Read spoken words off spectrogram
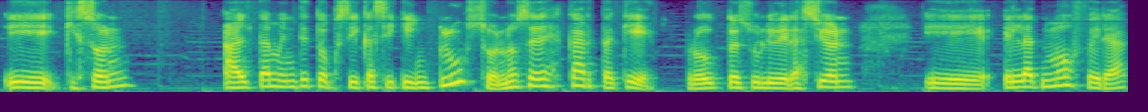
eh, que son altamente tóxicas y que incluso no se descarta que, producto de su liberación eh, en la atmósfera,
